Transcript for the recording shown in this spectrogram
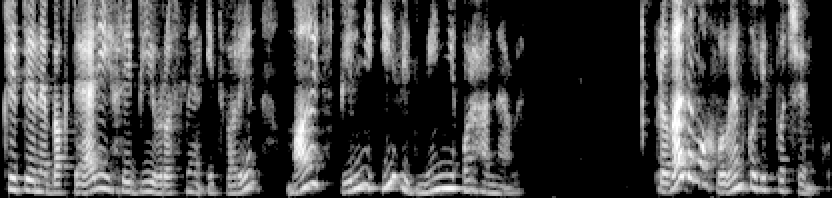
Клітини бактерій, грибів, рослин і тварин мають спільні і відмінні органели. Проведемо хвилинку відпочинку.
